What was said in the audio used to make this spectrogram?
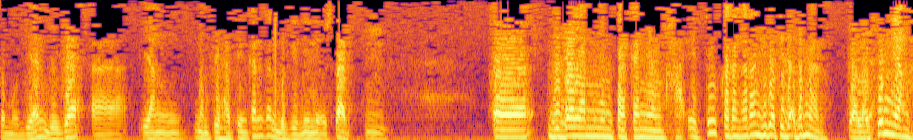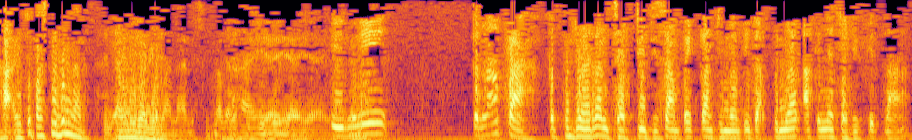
Kemudian juga uh, yang memprihatinkan kan begini nih Ustaz. Hmm. Uh, di dalam menyampaikan yang hak itu kadang-kadang juga tidak benar, walaupun ya. yang hak itu pasti benar. Ya. Nah, ini bagaimana? Ya, ya, ya, ya. Ini Kenapa kebenaran jadi disampaikan dengan tidak benar akhirnya jadi fitnah?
